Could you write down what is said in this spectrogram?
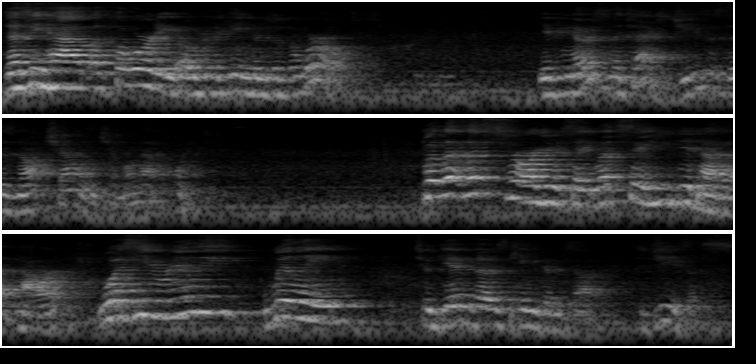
Does he have authority over the kingdoms of the world? If you notice in the text, Jesus does not challenge him on that point. But let, us, for argument's sake, let's say he did have that power. Was he really willing to give those kingdoms up to Jesus?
